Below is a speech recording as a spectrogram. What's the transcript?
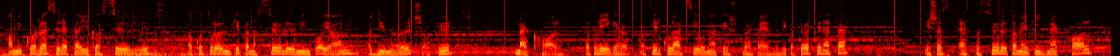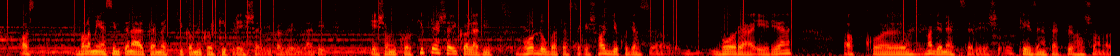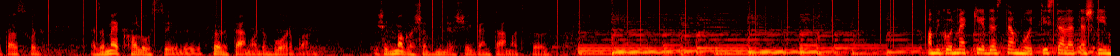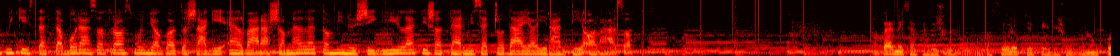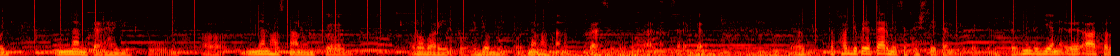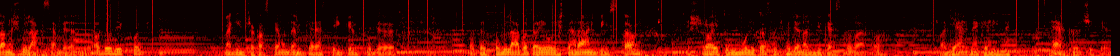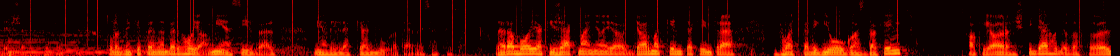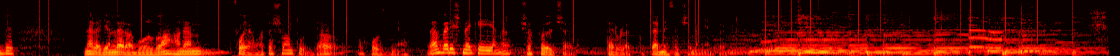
amikor leszüreteljük a szőlőt, akkor tulajdonképpen a szőlő, mint olyan, a gyümölcs, a fürt meghal. Tehát vége a cirkulációnak, és befejeződik a története, és ezt, ezt a szőlőt, amelyik így meghal, azt valamilyen szinten eltemetjük, amikor kipréseljük az ő levit. És amikor kipréseljük a levit, hordóba tesszük, és hagyjuk, hogy az borrá érjen, akkor nagyon egyszerű és kézenfekvő hasonlat az, hogy ez a meghaló szőlő föltámad a borban, és egy magasabb minőségben támad föl. Amikor megkérdeztem, hogy tiszteletesként mi késztette a borászatra, azt mondja a gazdasági elvárása mellett a minőségi élet és a természet csodája iránti alázat. A természethez is úgy nyúlunk, a szőlőtőkéhez is úgy nyúlunk, hogy nem terheljük túl. Nem használunk rovarírtót, gyomírtót, nem használunk felszívódó felmetszereket tehát hagyjuk, hogy a természet is szépen működjön. Tehát ez mind egy ilyen általános világszemléletből adódik, hogy megint csak azt kell mondanom keresztényként, hogy tehát ezt a világot a Jóisten ránk bízta, és rajtunk múlik az, hogy hogyan adjuk ezt tovább a, a gyermekeinknek. Erkölcsi kérdések. Hogy tulajdonképpen az ember hogyan, milyen szívvel, milyen lélekkel nyúl a természethez. Lerabolja, kizsákmányolja, gyarmatként tekint rá, vagy pedig jó gazdaként, aki arra is figyel, hogy az a föld ne legyen lerabolva, hanem folyamatosan tudja hozni ezt. Az ember is megéljen, és a föld sem, terület, a természet sem menjen tönkre.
